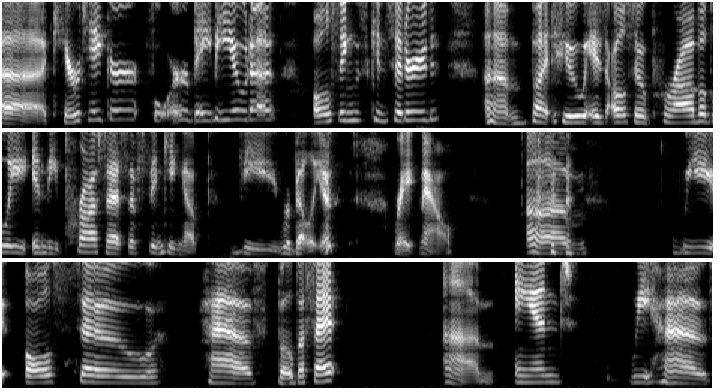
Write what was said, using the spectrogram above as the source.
uh caretaker for baby yoda all things considered um but who is also probably in the process of thinking up the rebellion right now um we also have boba fett um and we have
